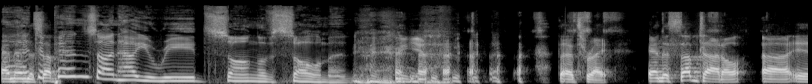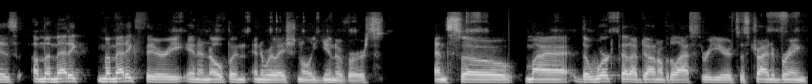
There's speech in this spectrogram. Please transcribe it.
and Well, then it the sub. depends on how you read Song of Solomon. yeah. That's right. And the subtitle uh, is a mimetic mimetic theory in an open and relational universe. And so my the work that I've done over the last three years is trying to bring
